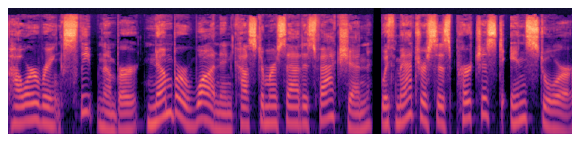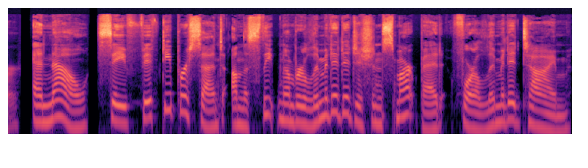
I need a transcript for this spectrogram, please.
Power ranks Sleep Number number 1 in customer satisfaction with mattresses purchased in-store. And now, save 50% on the Sleep Number limited edition Smart Bed for a limited time.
